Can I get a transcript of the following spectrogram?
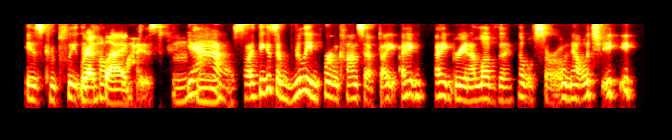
is completely red flag. Mm-hmm. Yeah. So I think it's a really important concept. I, I, I agree. And I love the hill of sorrow analogy.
